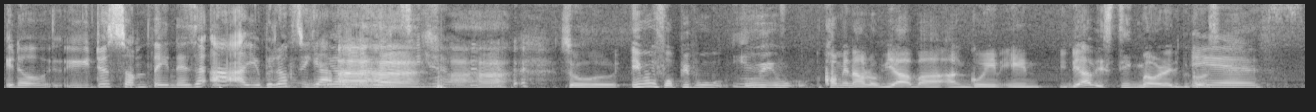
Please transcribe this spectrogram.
you know, you do something, they say, ah, you belong to Yaba. Uh-huh, you know? uh-huh. So even for people yeah. who coming out of Yaba and going in, they have a stigma already because yes.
